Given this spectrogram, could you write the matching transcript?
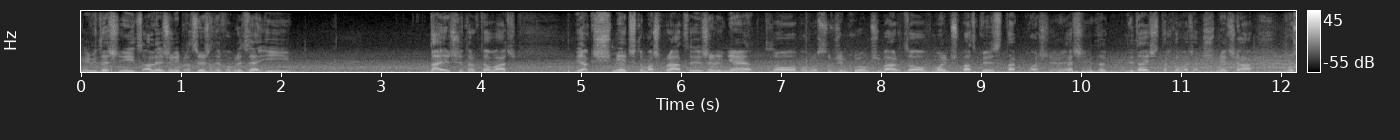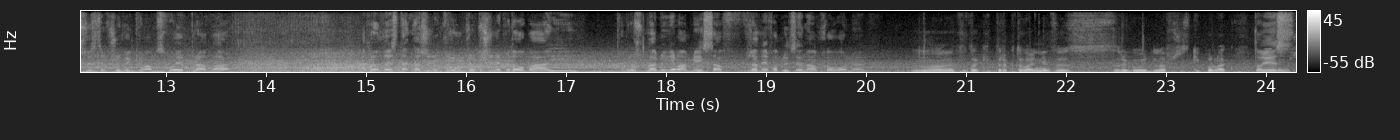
nie widać nic, ale jeżeli pracujesz na tej fabryce i dajesz się traktować jak śmieć, to masz pracę. Jeżeli nie, to po prostu dziękuję Ci bardzo. W moim przypadku jest tak właśnie, ja się nie, nie daję się traktować jak śmiecia, po prostu jestem człowiekiem, mam swoje prawa, a prawda jest taka, że niektórym ludziom to się nie podoba i po prostu dla mnie nie ma miejsca w żadnej fabryce naokoło, nie? No ale to takie traktowanie to jest z reguły dla wszystkich Polaków? To jest,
